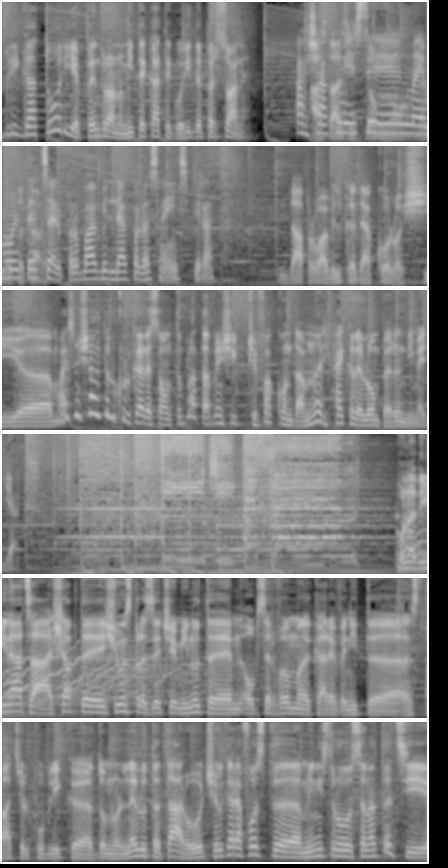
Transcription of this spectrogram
obligatorie pentru anumite categorii de persoane. Așa Asta cum este în mai Nelu multe Tătaru. țări, probabil de acolo s-a inspirat. Da, probabil că de acolo. Și uh, mai sunt și alte lucruri care s-au întâmplat. Avem și ceva condamnări. Hai că le luăm pe rând imediat. Bună dimineața, 7 și 11 minute observăm că a revenit uh, în spațiul public uh, domnul Nelu Tătaru, cel care a fost uh, ministrul sănătății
